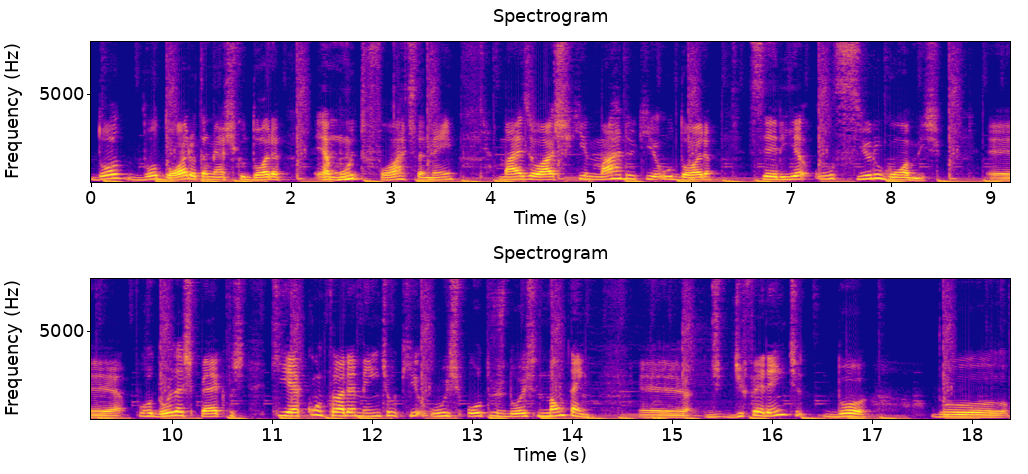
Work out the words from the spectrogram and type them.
do, do Dória, eu também acho que o Dória é muito forte também, mas eu acho que mais do que o Dória seria o Ciro Gomes. É, por dois aspectos que é contrariamente o que os outros dois não têm. É, diferente do, do,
